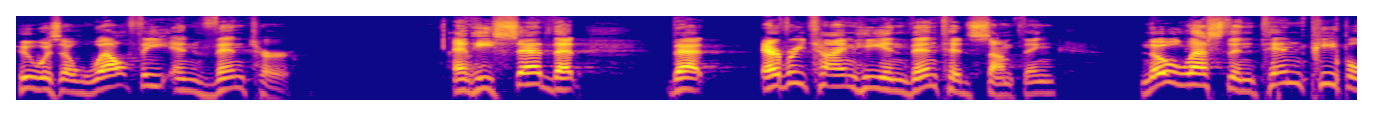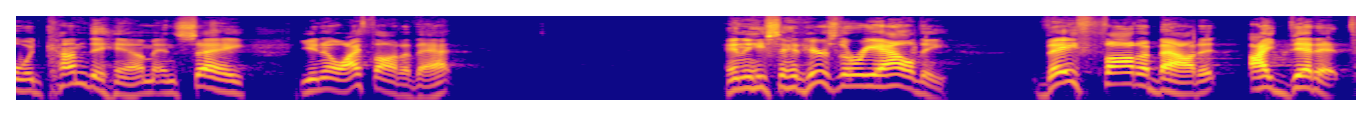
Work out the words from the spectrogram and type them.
who was a wealthy inventor. And he said that, that every time he invented something, no less than 10 people would come to him and say, You know, I thought of that. And he said, Here's the reality they thought about it, I did it.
